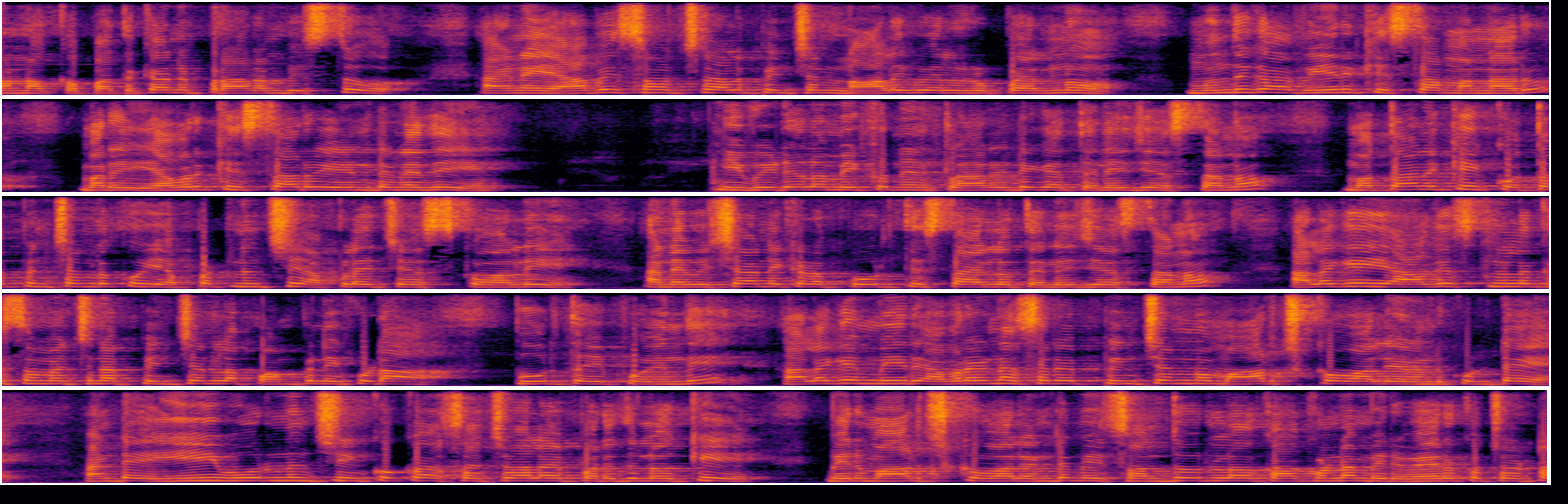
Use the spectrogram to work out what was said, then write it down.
మొన్న ఒక పథకాన్ని ప్రారంభిస్తూ ఆయన యాభై సంవత్సరాల పింఛన్ నాలుగు వేల రూపాయలను ముందుగా వీరికి ఇస్తామన్నారు. మరి ఎవరికి ఇస్తారు ఏంటనేది ఈ వీడియోలో మీకు నేను క్లారిటీగా తెలియజేస్తాను. మొత్తానికి కొత్త పింఛన్లకు ఎప్పటి నుంచి అప్లై చేసుకోవాలి అనే విషయాన్ని ఇక్కడ పూర్తి స్థాయిలో తెలియజేస్తాను. అలాగే ఈ ఆగస్టు నెలకు సంబంధించిన పింఛన్ల పంపిణీ కూడా పూర్తయిపోయింది. అలాగే మీరు ఎవరైనా సరే పింఛన్ను మార్చుకోవాలి అని అనుకుంటే అంటే ఈ ఊరు నుంచి ఇంకొక సచివాలయ పరిధిలోకి మీరు మార్చుకోవాలంటే మీ సొంత ఊరిలో కాకుండా మీరు వేరొక చోట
